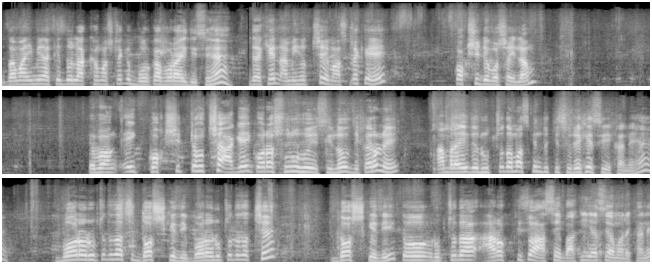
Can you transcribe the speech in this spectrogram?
জামাই মিয়া কিন্তু লাক্ষা মাছটাকে বোরকা পরাই দিছে হ্যাঁ? দেখেন, আমি হচ্ছে মাছটাকে ককশিটে বসাইলাম। এবং এই ককশিটটা হচ্ছে আগেই করা শুরু হয়েছিল, যে কারণে আমরা এই যে রূপচোদা মাছ কিন্তু কিছু রেখেছি এখানে হ্যাঁ? বড় রূপচোদা যাচ্ছে দশ কেজি, বড় রূপচোদা যাচ্ছে দশ কেজি। তো রূপচোদা আরও কিছু আছে, বাকি আছে আমার এখানে।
